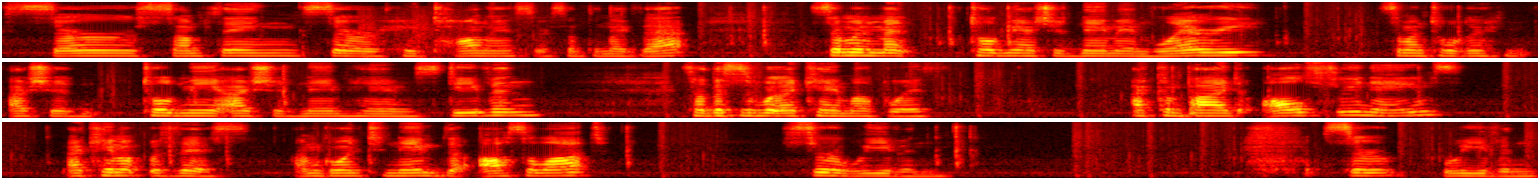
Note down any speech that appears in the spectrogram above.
Sir something, Sir Haytonis or something like that. Someone meant told me I should name him Larry. Someone told him I should told me I should name him Steven. So this is what I came up with. I combined all three names. I came up with this. I'm going to name the ocelot Sir Levin. Sir Levin.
